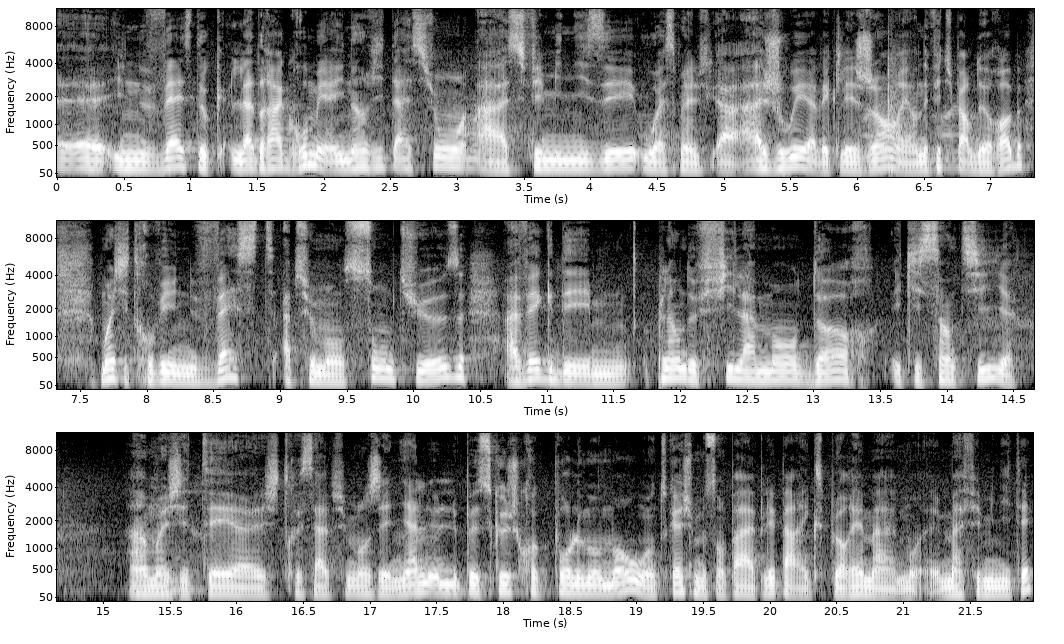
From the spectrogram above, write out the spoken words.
euh, une veste. Donc, la drag room est une invitation à se féminiser ou à, se, à, jouer avec les genres. Et en effet, tu parles de robe. Moi, j'ai trouvé une veste absolument somptueuse avec des mm, plein de filaments d'or et qui scintillent. Ah, moi, j'étais, euh, je trouve ça absolument génial parce que je crois que pour le moment, ou en tout cas, je me sens pas appelé par explorer ma, féminité.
